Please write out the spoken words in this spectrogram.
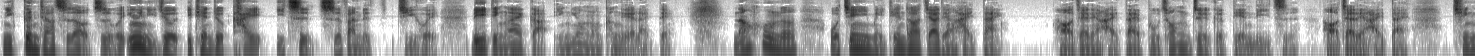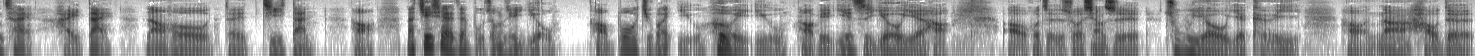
你更加吃到有智慧。因为你就一天就开一次吃饭的机会，你顶爱把饮用能坑也来的。然后呢，我建议每天都要加点海带。好，加点海带补充这个碘离子。好，加点海带、青菜、海带，然后再鸡蛋。好，那接下来再补充一些油。好，波几罐油，厚尾油。好，比如椰子油也好，哦，或者是说像是猪油也可以。好，那好的。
